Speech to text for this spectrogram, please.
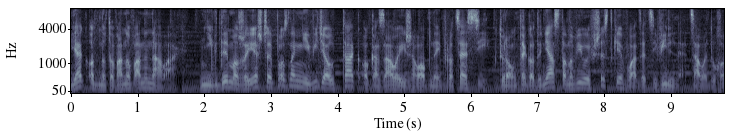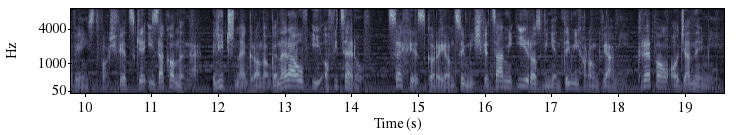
Jak odnotowano w annałach, nigdy może jeszcze Poznań nie widział tak okazałej żałobnej procesji, którą tego dnia stanowiły wszystkie władze cywilne, całe duchowieństwo świeckie i zakonne, liczne grono generałów i oficerów, cechy z gorejącymi świecami i rozwiniętymi chorągwiami, krepą odzianymi.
